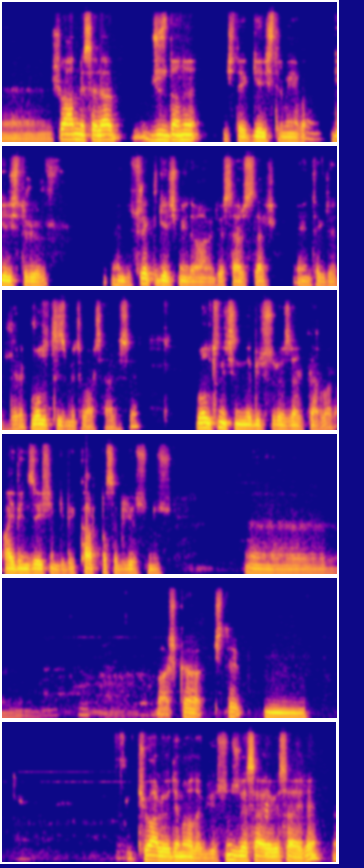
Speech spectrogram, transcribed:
Ee, şu an mesela cüzdanı işte geliştirmeye geliştiriyoruz. Yani sürekli gelişmeye devam ediyor servisler entegre edilerek. Wallet hizmeti var servisi. Wallet'ın içinde bir sürü özellikler var. Ibanization gibi kart basabiliyorsunuz. Ee, başka işte hmm, ödeme alabiliyorsunuz vesaire vesaire. Ee,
